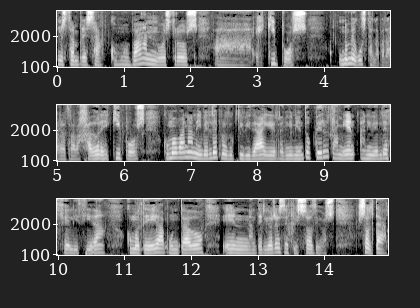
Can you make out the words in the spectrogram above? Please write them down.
nuestra empresa, cómo van nuestros ah, equipos, no me gusta la palabra trabajador, equipos, cómo van a nivel de productividad y rendimiento, pero también a nivel de felicidad, como te he apuntado en anteriores episodios. Soltar,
